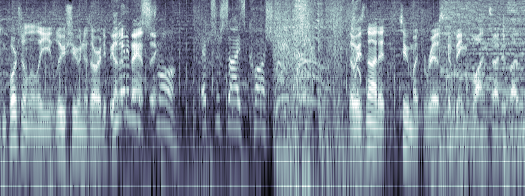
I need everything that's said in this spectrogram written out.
Unfortunately, Lu Xun has already The begun enemy is advancing, strong. Exercise caution. so he's not at too much risk of being blindsided by them.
